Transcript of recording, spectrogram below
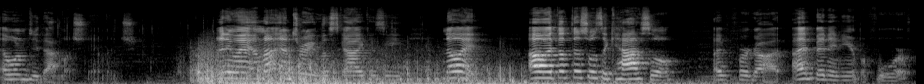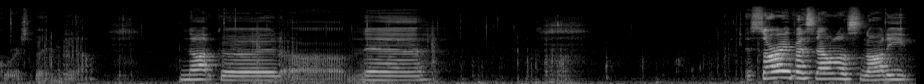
I wouldn't do that much damage. Anyway, I'm not entering this guy because he... No, wait. Oh, I thought this was a castle. I forgot. I've been in here before, of course, but, you know. Not good. Um, nah. Sorry if I sound snotty.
